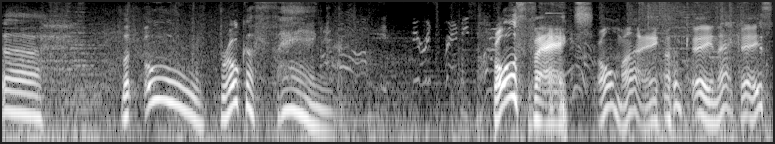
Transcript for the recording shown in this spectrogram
uh, look. Oh, broke a fang. Both fangs. Oh my. Okay, in that case.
